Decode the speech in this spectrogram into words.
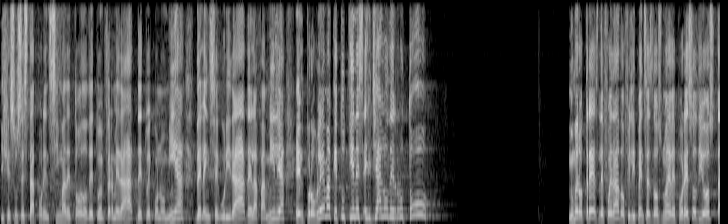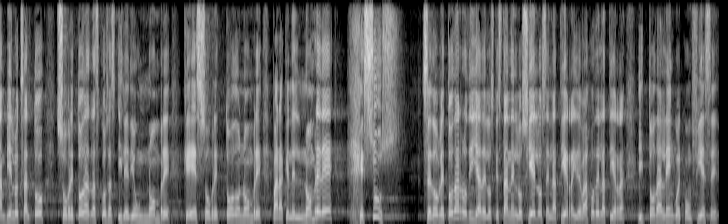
y Jesús está por encima de todo, de tu enfermedad, de tu economía, de la inseguridad, de la familia. El problema que tú tienes, Él ya lo derrotó. Número 3, le fue dado Filipenses 2.9. Por eso Dios también lo exaltó sobre todas las cosas y le dio un nombre que es sobre todo nombre, para que en el nombre de Jesús se doble toda rodilla de los que están en los cielos, en la tierra y debajo de la tierra, y toda lengua confiese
